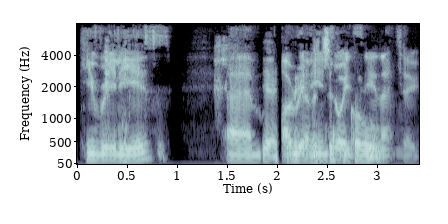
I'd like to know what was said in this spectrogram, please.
he really is. Um, Yeah, I really enjoyed typical- seeing that too.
